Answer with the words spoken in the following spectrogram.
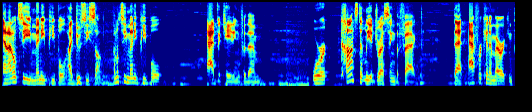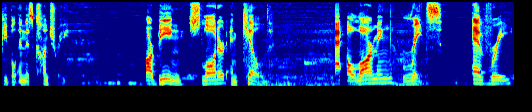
And I don't see many people, I do see some. I don't see many people advocating for them or constantly addressing the fact that African American people in this country are being slaughtered and killed at alarming rates every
